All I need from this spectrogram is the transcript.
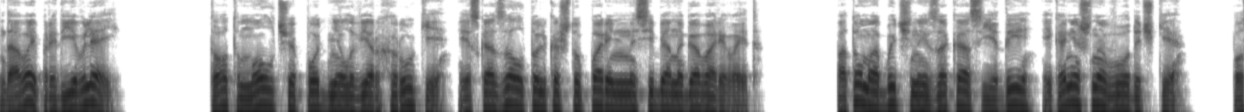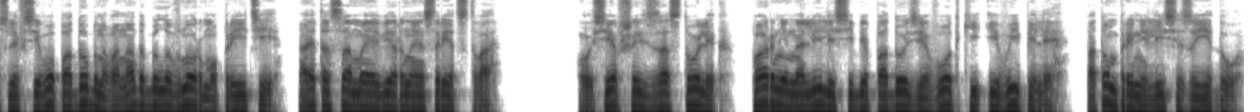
Давай, предъявляй». Тот молча поднял вверх руки и сказал только, что парень на себя наговаривает. Потом обычный заказ еды и, конечно, водочки. После всего подобного надо было в норму прийти, а это самое верное средство. Усевшись за столик, парни налили себе по дозе водки и выпили, потом принялись за еду.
